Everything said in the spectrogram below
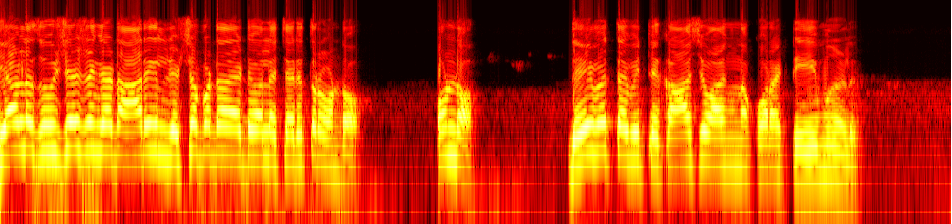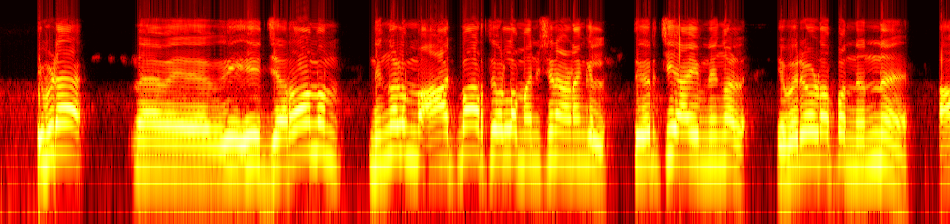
ഇയാളുടെ സുവിശേഷം കേട്ട് ആരെങ്കിലും രക്ഷപ്പെട്ടതായിട്ട് വല്ല ചരിത്രമുണ്ടോ ഉണ്ടോ? ദൈവത്തെ വിറ്റ് കാശ് വാങ്ങുന്ന കുറേ ടീമുകൾ ഇവിടെ ഈ ജെറോമും നിങ്ങളും ആത്മാർത്ഥമുള്ള മനുഷ്യനാണെങ്കിൽ തീർച്ചയായും നിങ്ങൾ ഇവരോടൊപ്പം നിന്ന് ആ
